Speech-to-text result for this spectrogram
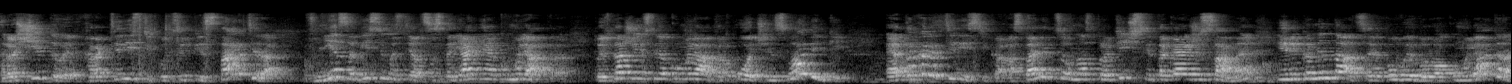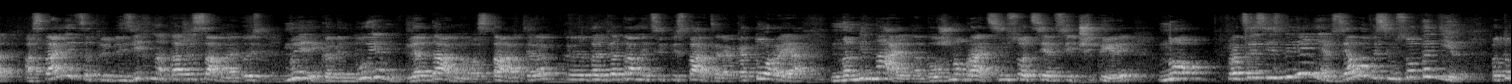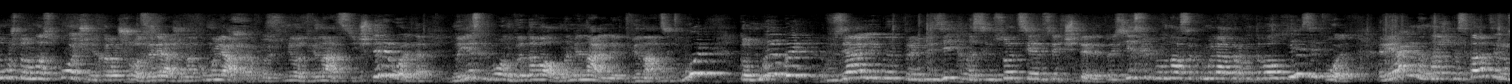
рассчитывает характеристику цепи стартера вне зависимости от состояния аккумулятора. То есть даже если аккумулятор очень слабенький, эта характеристика останется у нас практически такая же самая, и рекомендация по выбору аккумулятора останется приблизительно та же самая. То есть мы рекомендуем для данного стартера, э, для данной цепи стартера, которая номинально должна брать 774, но в процессе измерения взяла 801. Потому что у нас очень хорошо заряжен аккумулятор, то есть у него 12,4 вольта, но если бы он выдавал номинальных 12 вольт, то мы бы взяли бы приблизительно 774. То есть если бы у нас аккумулятор выдавал 10 вольт, реально наш бы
